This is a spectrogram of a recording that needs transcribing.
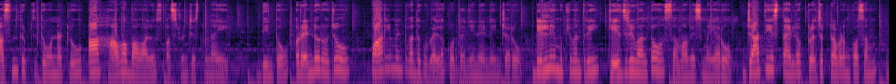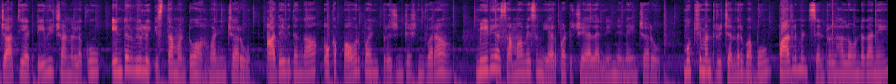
అసంతృప్తితో ఉన్నట్లు ఆ హావభావాలు స్పష్టం చేస్తున్నాయి. దీంతో రెండో రోజు పార్లమెంట్ వద్దకు వెళ్ళకూడదని నిర్ణయించారు. ఢిల్లీ ముఖ్యమంత్రి కేజ్రీవాల్తో సమావేశమయ్యారు. జాతీయ స్థాయిలో ప్రొజెక్ట్ అవ్వడం కోసం జాతీయ టీవీ ఛానళ్ళకు ఇంటర్వ్యూలు ఇస్తామంటూ ఆహ్వానించారు. అదేవిధంగా ఒక పవర్ పాయింట్ ప్రెజెంటేషన్ ద్వారా మీడియా సమావేశం ఏర్పాటు చేయాలని నిర్ణయించారు. ముఖ్యమంత్రి చంద్రబాబు పార్లమెంట్ సెంట్రల్ హాల్లో ఉండగానే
